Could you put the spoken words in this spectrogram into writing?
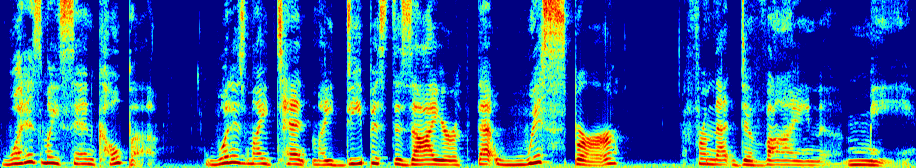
what is my Sankalpa? What is my tent, my deepest desire, that whisper from that divine me.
